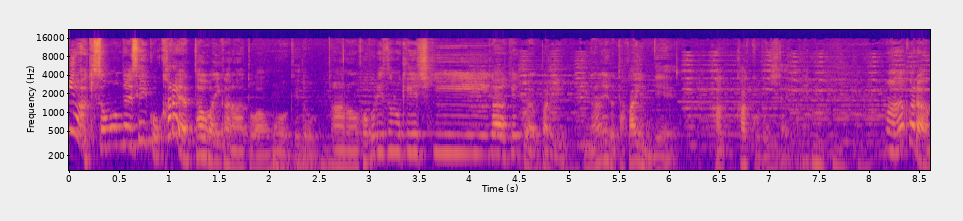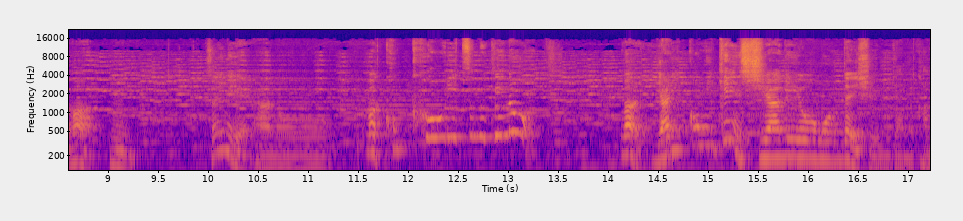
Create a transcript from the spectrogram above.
には基礎問題成功からやった方がいいかなとは思うけど、あの国立の形式が結構やっぱり難易度高いんでか書くこと自体がね。まあだからまあ、うん、そういう意味で、あのーまあ、国公立向けの、まあ、やり込み兼仕上げ用問題集みたいな感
